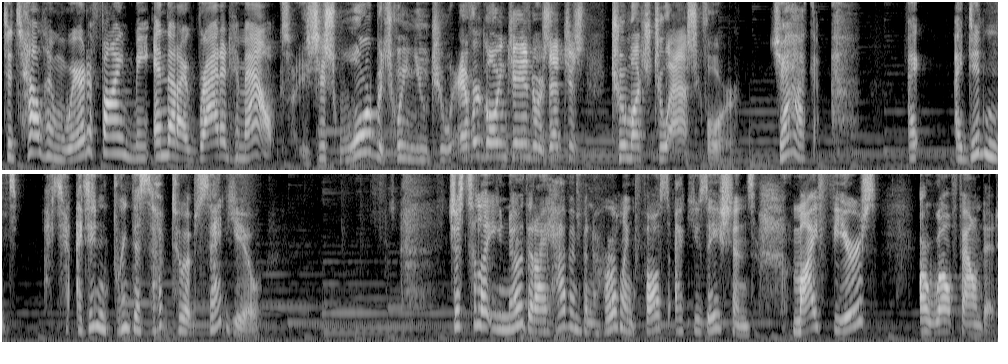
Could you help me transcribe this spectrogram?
to tell him where to find me and that I ratted him out. Is this war between you two ever going to end, or is that just too much to ask for? Jack, I I didn't I, I didn't bring this up to upset you. Just to let you know that I haven't been hurling false accusations. My fears are well founded.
